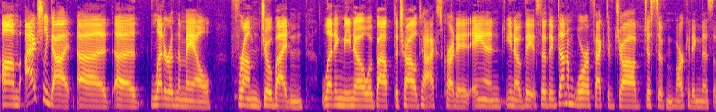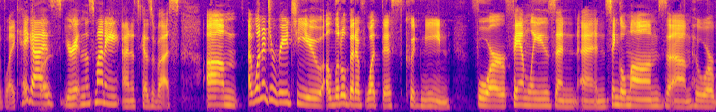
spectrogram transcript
Um, I actually got uh, a letter in the mail from Joe Biden letting me know about the child tax credit and you know they so they've done a more effective job just of marketing this of like hey guys you're getting this money and it's because of us um, i wanted to read to you a little bit of what this could mean for families and and single moms um, who are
